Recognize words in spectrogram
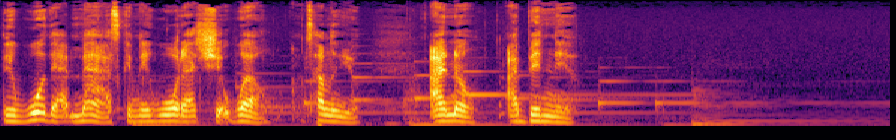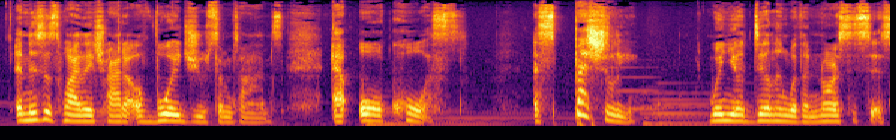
They wore that mask and they wore that shit well. I'm telling you, I know, I've been there. And this is why they try to avoid you sometimes at all costs, especially when you're dealing with a narcissist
